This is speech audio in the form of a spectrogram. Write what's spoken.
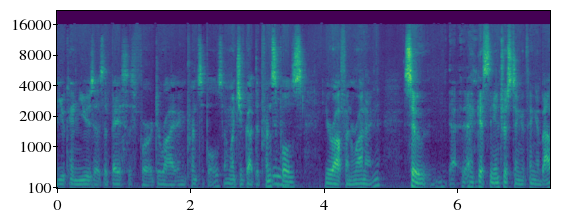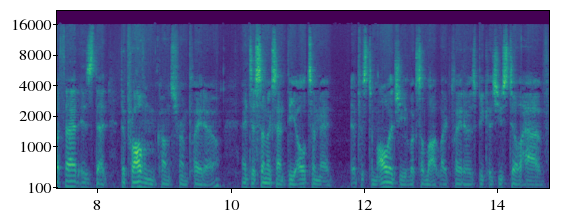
you can use as a basis for deriving principles. And once you've got the principles, mm you're off and running. So I guess the interesting thing about that is that the problem comes from Plato, and to some extent, the ultimate epistemology looks a lot like Plato's because you still have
